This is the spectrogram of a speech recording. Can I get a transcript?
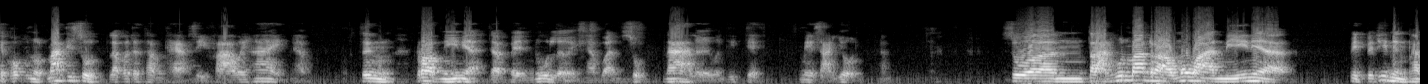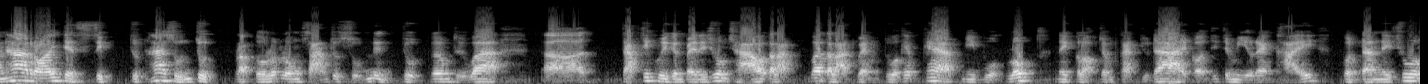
จะครบกำหนดมากที่สุด เราก็จะทำแถบสีฟ้าไว้ให้นะครับ ซึ่งรอบนี้เนี่ยจะเป็นนู่นเลยครับวันศุกร์หน้าเลยวันที่ 7 เมษายนครับ ส่วนตลาดหุ้นบ้านเราเมื่อวานนี้เนี่ย ปิดไปที่ 1,570.50 จุด ปรับตัวลดลง 3.01 จุด ก็ต้องถือว่าจากที่คุยกันไปในช่วงเช้าตลาดว่าตลาดแหว่งตัวแคบๆ มีบวกลบในกรอบจำกัดอยู่ได้ ก่อนที่จะมีแรงขายกดดันในช่วง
